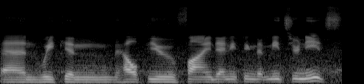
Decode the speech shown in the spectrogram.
and we can help you find anything that meets your needs.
